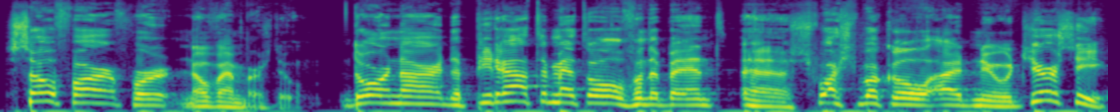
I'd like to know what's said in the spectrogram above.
So far voor November's Doom. Door naar de piratenmetal van de band uh, Swashbuckle uit New Jersey.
